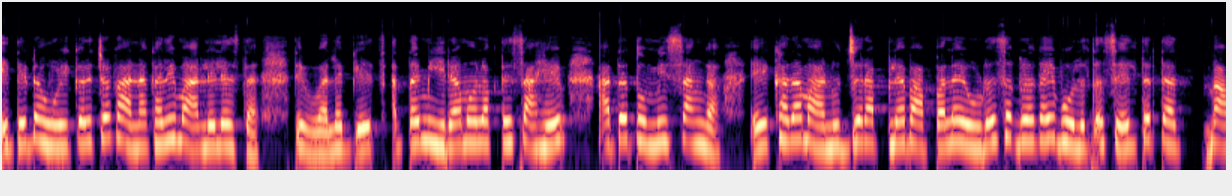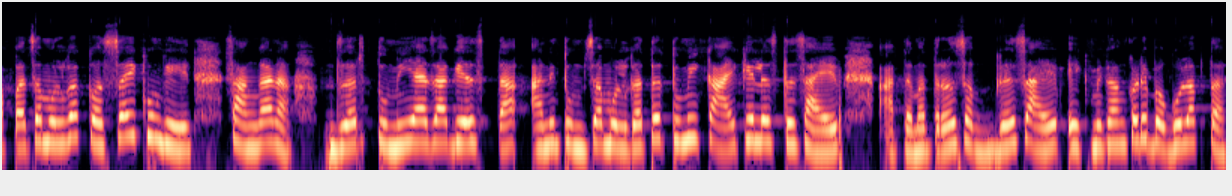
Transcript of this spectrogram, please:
इथे ढवळीकरच्या कानाखाली मारलेले असतात. तेव्हा लगेच आता मीरा म्हणू लागते साहेब आता तुम्हीच सांगा. एखादा माणूस जर आपल्या बापाला एवढं सगळं काही बोलत असेल तर त्या बापाचा मुलगा कसा ऐकून घेईल? सांगा ना. जर तुम्ही या जागी असता आणि तुमचा मुलगा तर तुम्ही काय केलं असतं साहेब? आता मात्र सगळे साहेब एकमेकांकडे बघू लागतात.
